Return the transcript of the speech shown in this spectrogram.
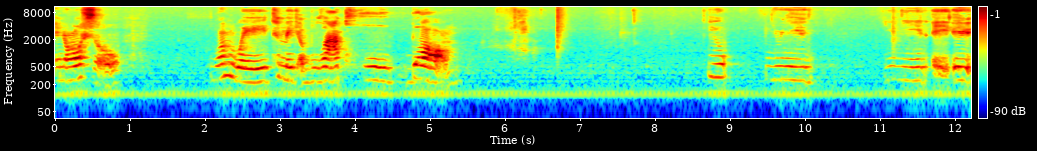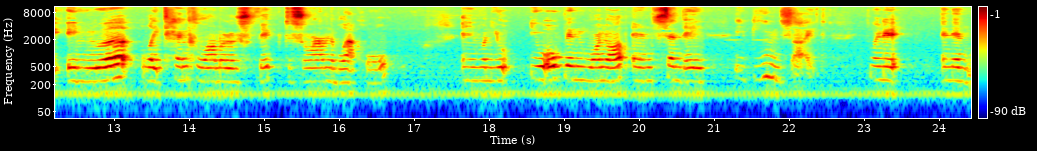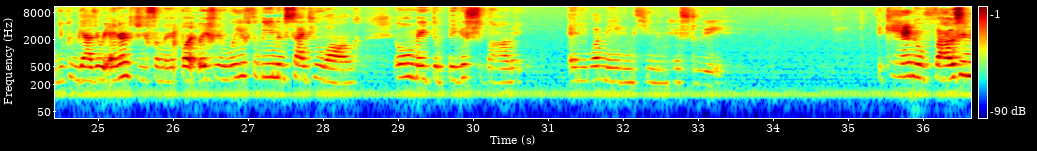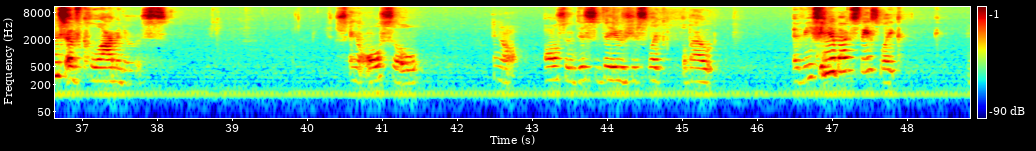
And also one way to make a black hole bomb. You you need you need a, a, a mirror like 10 kilometers thick to surround the black hole. And when you you open one up and send a, a beam inside, when it and then you can gather energy from it, but if you leave the beam inside too long, it will make the biggest bomb anyone made in human history. It can go thousands of kilometers. And also, know, also this video is just like about everything about space, like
